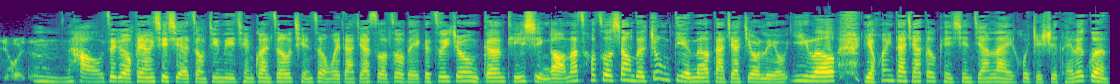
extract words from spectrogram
机会的。嗯，好，这个非常谢谢总经理钱冠周钱总为大家所做的一个追踪跟提醒哦。那操作上的重点呢，大家就留意喽。也欢迎大家都可以先加来或者是泰勒滚，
